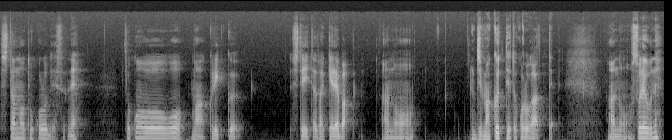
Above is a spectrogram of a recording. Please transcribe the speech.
下のところですよね。そこを、まあ、クリックしていただければ、あの、字幕っていうところがあって、あの、それをね、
